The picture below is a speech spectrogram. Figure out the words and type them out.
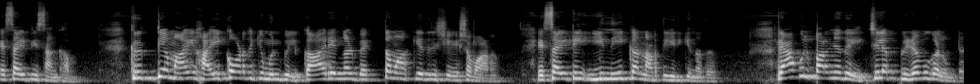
എസ് സംഘം. കൃത്യമായി ഹൈക്കോടതിക്ക് മുൻപിൽ കാര്യങ്ങൾ വ്യക്തമാക്കിയതിനു ശേഷമാണ് എസ് ഈ നീക്കം നടത്തിയിരിക്കുന്നത്. രാഹുൽ പറഞ്ഞതിൽ ചില പിഴവുകളുണ്ട്.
